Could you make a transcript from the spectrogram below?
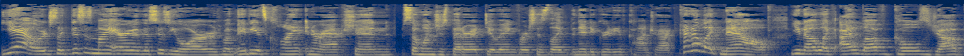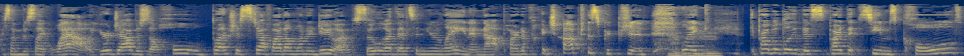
Yeah, or just like this is my area, this is yours, but maybe it's client interaction, someone's just better at doing versus like the nitty gritty of contract. Kind of like now, you know, like I love Cole's job because I'm just like, wow, your job is a whole bunch of stuff I don't want to do. I'm so glad that's in your lane and not part of my job description. Mm-hmm. Like, probably this part that seems cold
